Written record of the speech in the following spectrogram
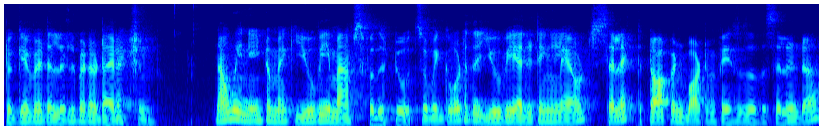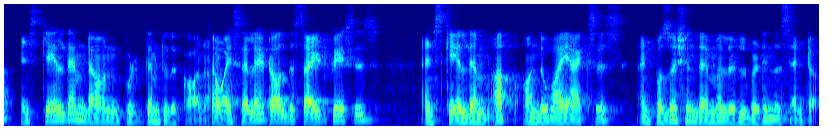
to give it a little bit of direction. Now we need to make UV maps for the tooth. So we go to the UV editing layout, select the top and bottom faces of the cylinder and scale them down and put them to the corner. Now I select all the side faces and scale them up on the Y axis and position them a little bit in the center.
